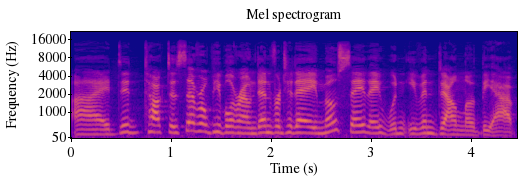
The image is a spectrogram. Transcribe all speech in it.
I did talk to several people around Denver today. Most say they wouldn't even download the app.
